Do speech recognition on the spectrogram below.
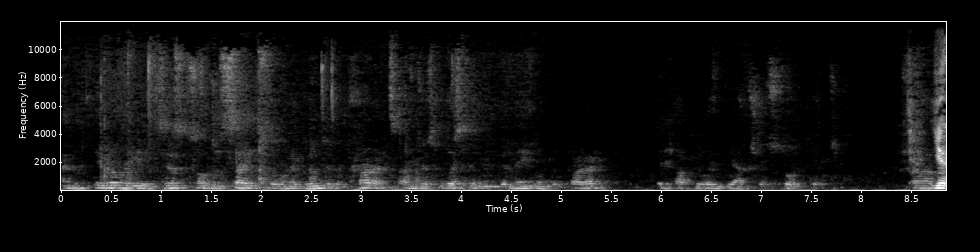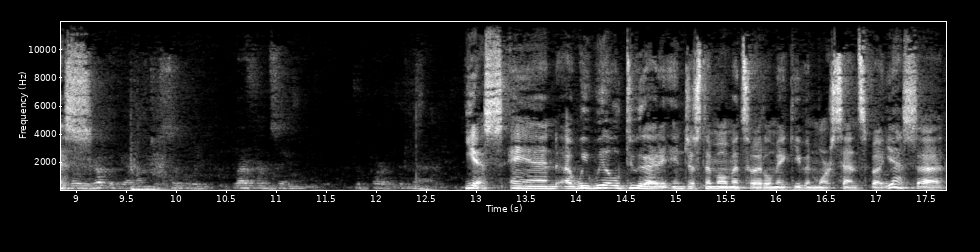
and it already exists on the site, so when I go into the products, I'm just listing the name of the product to populate the actual store page. I don't have to Yes. again, I'm just simply referencing the product in that Yes, and uh, we will do that in just a moment, so it'll make even more sense. But yes, uh,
